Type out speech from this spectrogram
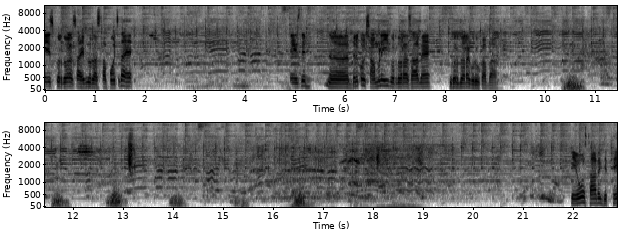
ਇਸ ਗੁਰਦੁਆਰਾ ਸਾਹਿਬ ਨੂੰ ਰਸਤਾ ਪਹੁੰਚਦਾ ਹੈ। ਤੇ ਇਸ ਦੇ ਬਿਲਕੁਲ ਸਾਹਮਣੇ ਹੀ ਗੁਰਦੁਆਰਾ ਸਾਹਿਬ ਹੈ, ਗੁਰਦੁਆਰਾ ਗੁਰੂ ਕਾ ਬਾਗ। ਇਹ ਉਹ ਸਥਾਨ ਹੈ ਜਿੱਥੇ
